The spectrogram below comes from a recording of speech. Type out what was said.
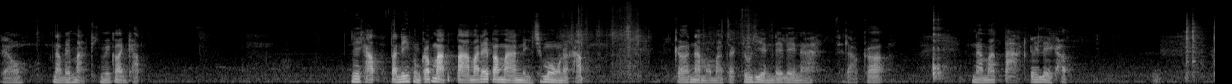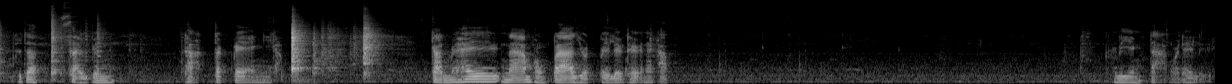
แล้วนำไปหมักทิ้งไว้ก่อนครับ นี่ครับ ตอนนี้ผมก็หมักปลามาได้ประมาณ 1 ชั่วโมงนะครับ ก็นำออกมาจากตู้เย็นได้เลยนะ เสร็จแล้วก็นำมาตากได้เลยครับ ก็จะใส่เป็นถาดตะแกรงนี้ครับ กันไม่ให้น้ำของปลาหยดไปเลอะเทอะนะครับเรียงตากไว้ได้เลย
